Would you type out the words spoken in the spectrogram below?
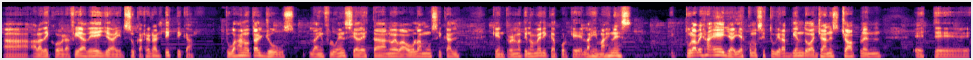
a, la discografía de ella y su carrera artística, tú vas a notar, Jules, la influencia de esta nueva ola musical que entró en Latinoamérica, porque las imágenes, tú la ves a ella y es como si estuvieras viendo a Janis Joplin, este,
